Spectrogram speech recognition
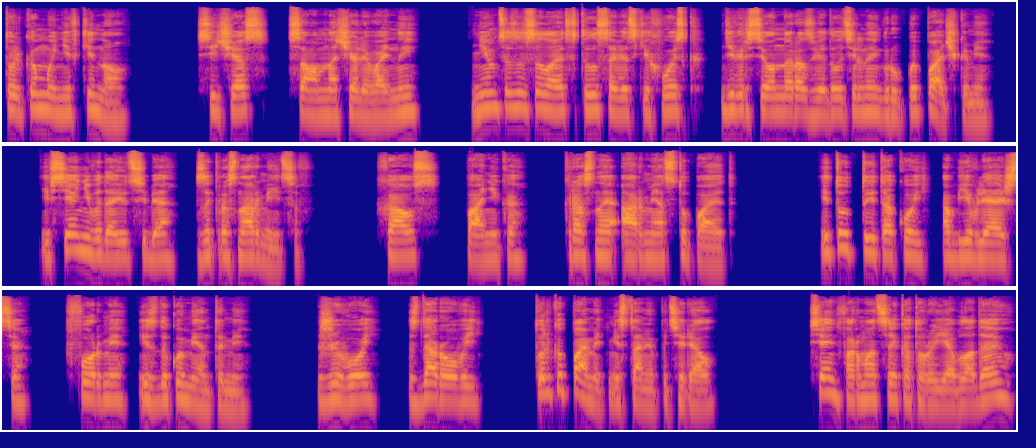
Только мы не в кино. Сейчас, в самом начале войны, немцы засылают в тыл советских войск диверсионно-разведывательные группы пачками, и все они выдают себя за красноармейцев. Хаос, паника, Красная Армия отступает. И тут ты такой объявляешься, в форме и с документами. Живой, здоровый, только память местами потерял. Вся информация, которой я обладаю,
